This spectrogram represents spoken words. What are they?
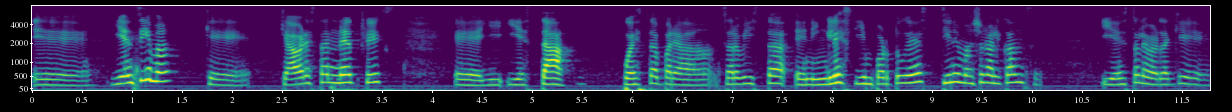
eh, y encima, que, que ahora está en Netflix eh, y, y está puesta para ser vista en inglés y en portugués, tiene mayor alcance. Y esto la verdad que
